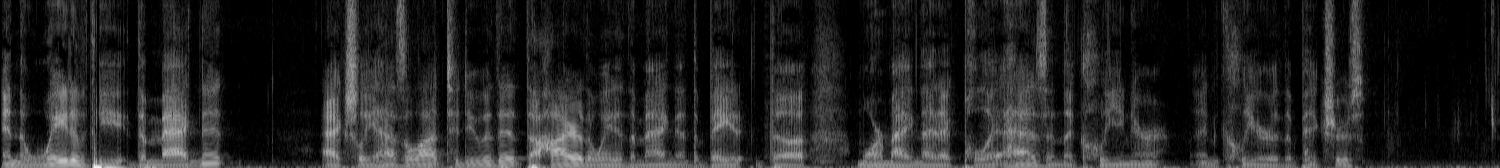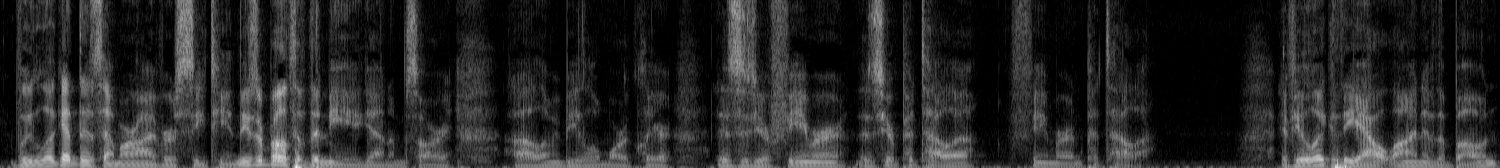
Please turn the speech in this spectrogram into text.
And the weight of the, the magnet actually has a lot to do with it. The higher the weight of the magnet, the, beta, the more magnetic pull it has and the cleaner and clearer the pictures. If we look at this MRI versus CT, and these are both of the knee again, I'm sorry. Uh, let me be a little more clear. This is your femur, this is your patella, femur, and patella. If you look at the outline of the bone,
